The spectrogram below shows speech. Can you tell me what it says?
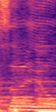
sa'yo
